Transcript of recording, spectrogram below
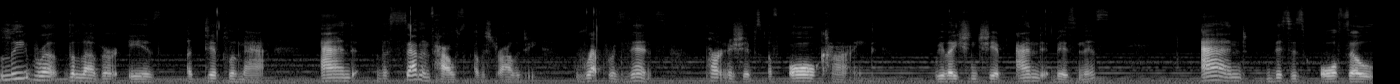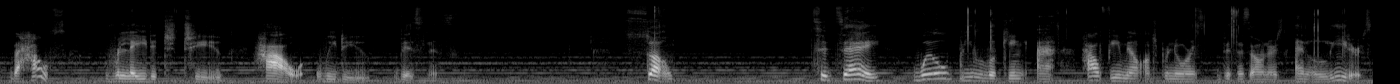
Libra, the lover, is a diplomat, and the seventh house of astrology represents partnerships of all kind, relationship and business. And this is also the house related to how we do business. So, today we'll be looking at how female entrepreneurs, business owners, and leaders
